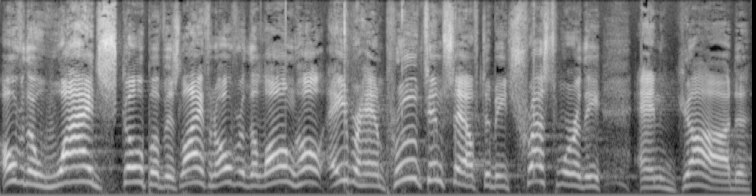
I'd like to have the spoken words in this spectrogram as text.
over the wide scope of his life and over the long haul, Abraham proved himself to be trustworthy, and God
